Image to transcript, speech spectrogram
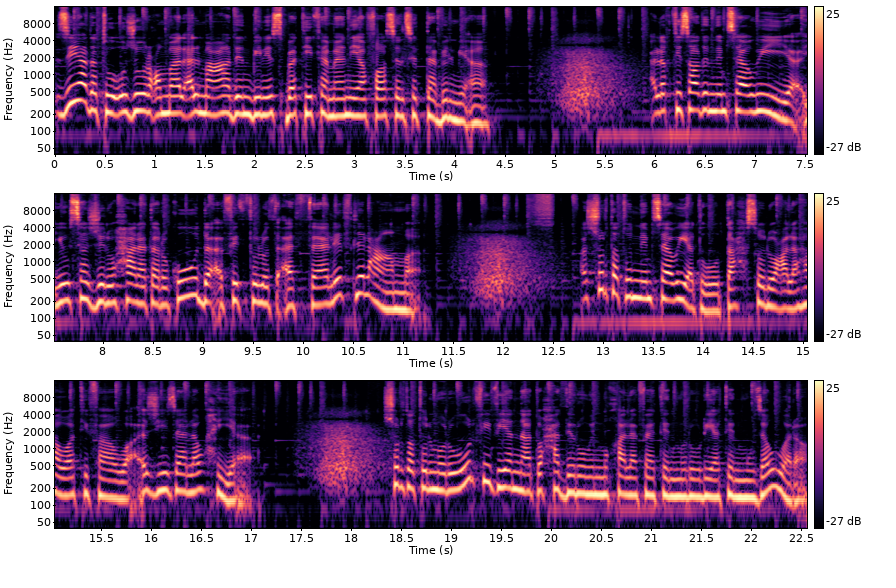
زيادة أجور عمال المعادن بنسبة 8.6% الاقتصاد النمساوي يسجل حالة ركود في الثلث الثالث للعام. الشرطة النمساوية تحصل على هواتف وأجهزة لوحية. شرطة المرور في فيينا تحذر من مخالفات مرورية مزورة.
